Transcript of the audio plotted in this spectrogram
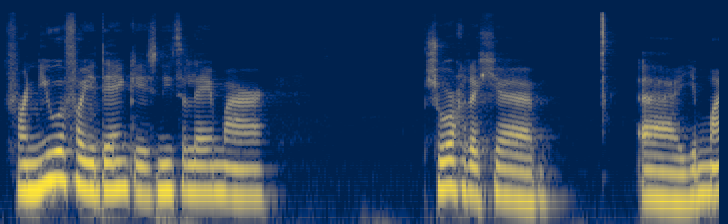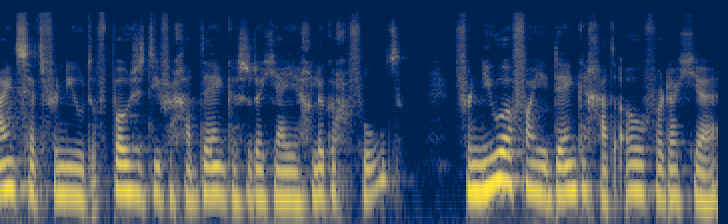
Vernieuwen van je denken is niet alleen maar zorgen dat je uh, je mindset vernieuwt of positiever gaat denken, zodat jij je gelukkiger voelt. Vernieuwen van je denken gaat over dat je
